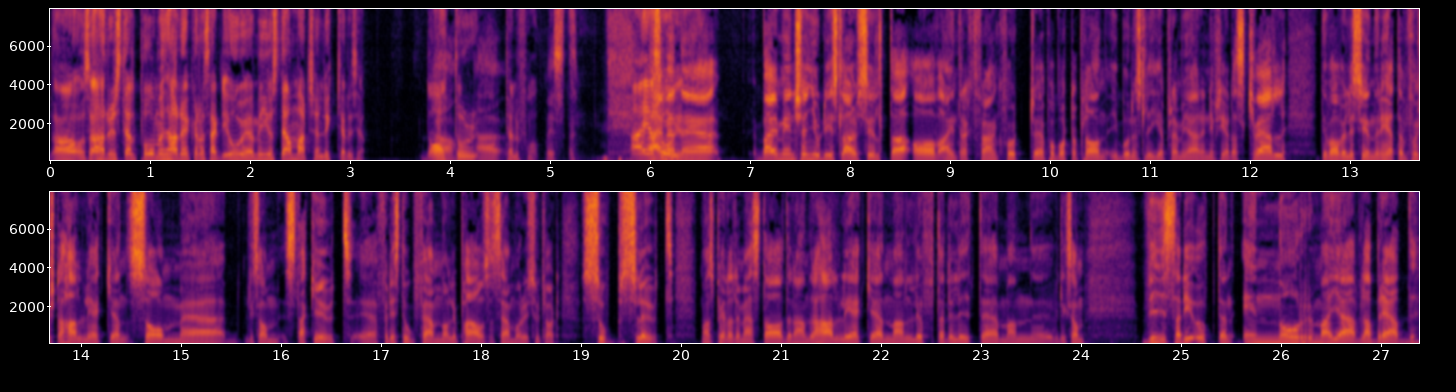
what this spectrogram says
Ja, och så hade du ställt på mig hade jag kunnat sagt jo, men just den matchen lyckades jag. Dator, ja, äh, telefon. Visst. Ja, jag såg men, eh, Bayern München gjorde ju slarvsylta av Eintracht Frankfurt eh, på bortaplan i Bundesliga-premiären i fredags kväll. Det var väl i synnerhet den första halvleken som eh, liksom stack ut, eh, för det stod 5-0 i paus och sen var det såklart sopslut. Man spelade mest av den andra halvleken, man luftade lite, man eh, liksom visade ju upp den enorma jävla bredd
